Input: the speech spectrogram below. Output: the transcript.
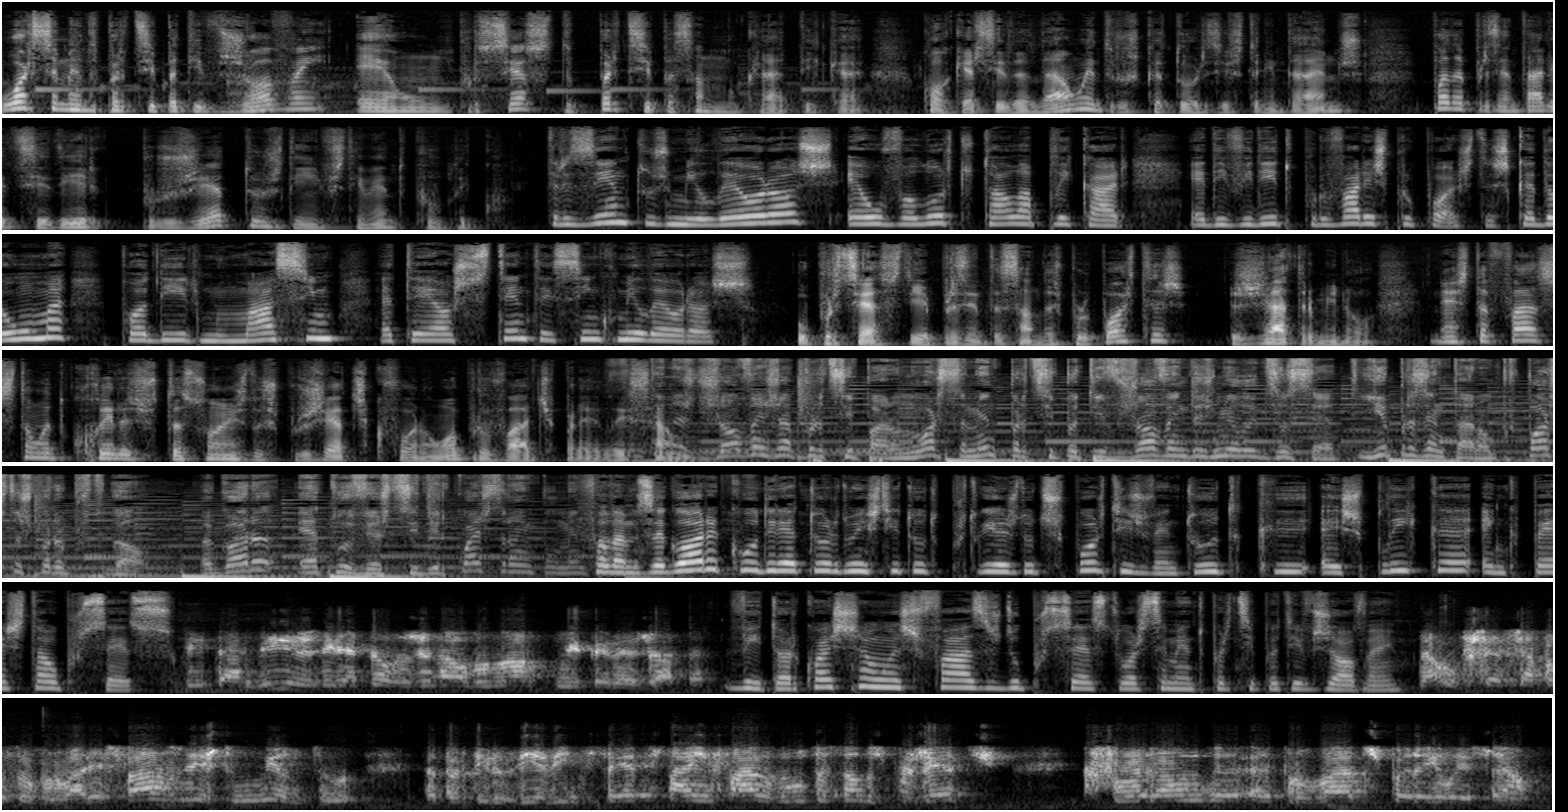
O Orçamento Participativo Jovem é um processo de participação democrática. Qualquer cidadão entre os 14 e os 30 anos pode apresentar e decidir projetos de investimento público. 300 mil euros é o valor total a aplicar. É dividido por várias propostas. Cada uma pode ir, no máximo, até aos 75 mil euros. O processo de apresentação das propostas já terminou. Nesta fase estão a decorrer as votações dos projetos que foram aprovados para a eleição. Centenas de jovens já participaram no Orçamento Participativo Jovem 2017 e apresentaram propostas para Portugal. Agora é a tua vez de decidir quais serão implementadas. Falamos agora com o diretor do Instituto Português do Desporto e Juventude que explica em que pé está o processo. Vitor Dias, diretor regional do Norte do IPDJ. Vítor, quais são as fases do processo do Orçamento Participativo Jovem? Não, o processo já passou por várias fases. Neste momento, a partir do dia 27, está em fase de votação dos projetos que foram eh, aprovados para a eleição.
